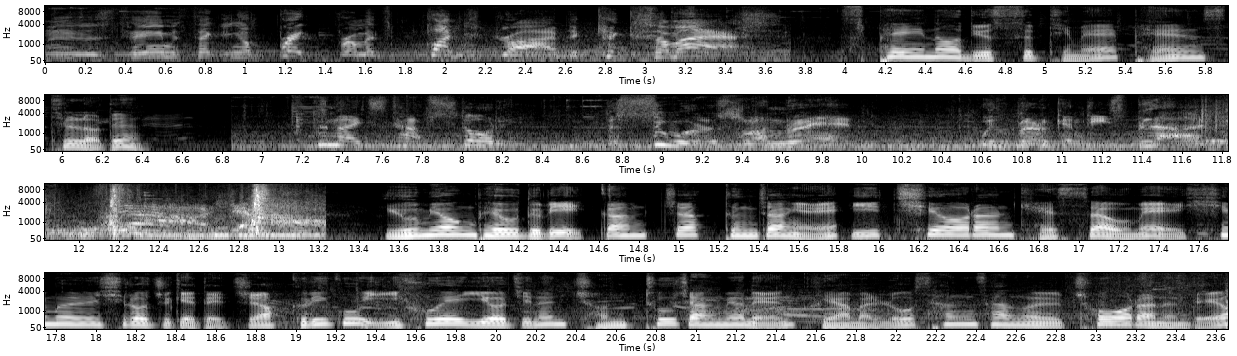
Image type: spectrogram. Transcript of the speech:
news team is taking a break from its pledge drive to kick some ass. 스페인어 뉴스팀의 벤 스틸러 등 Tonight's top story: the sewers run red with Burgundy's blood. 유명 배우들이 깜짝 등장해 이 치열한 개싸움에 힘을 실어주게 되죠. 그리고 이후에 이어지는 전투 장면은 그야말로 상상을 초월하는데요.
